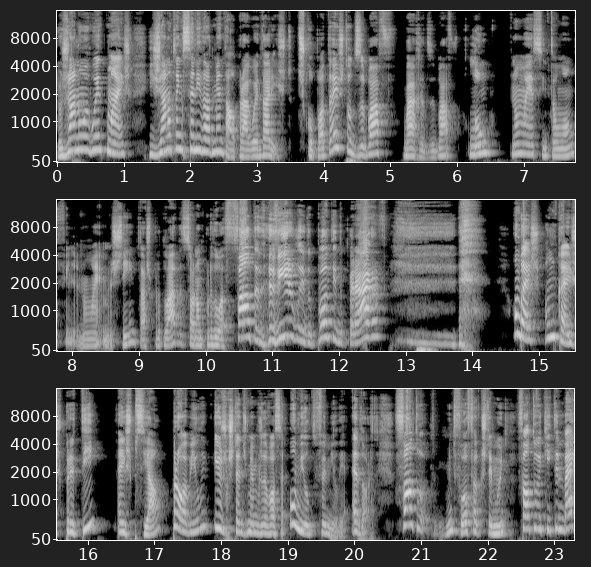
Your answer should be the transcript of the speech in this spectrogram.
Eu já não aguento mais e já não tenho sanidade mental para aguentar isto. Desculpa o texto, ou desabafo, barra desabafo, longo, não é assim tão longo, filha, não é? Mas sim, estás perdoada, só não perdoa a falta da vírgula e do ponto e do parágrafo. Um beijo, um queijo para ti, em especial, para o Billy e os restantes membros da vossa humilde família. Adoro-te. Faltou, muito fofa, gostei muito. Faltou aqui também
